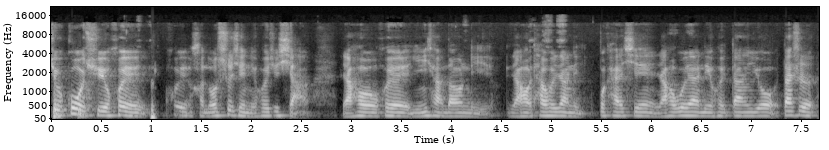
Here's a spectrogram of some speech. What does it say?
就过去会会很多事情你会去想，然后会影响到你，然后它会让你不开心，然后未来你会担忧。但是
